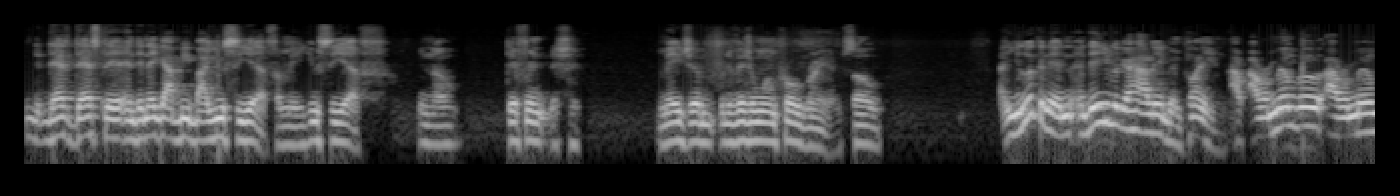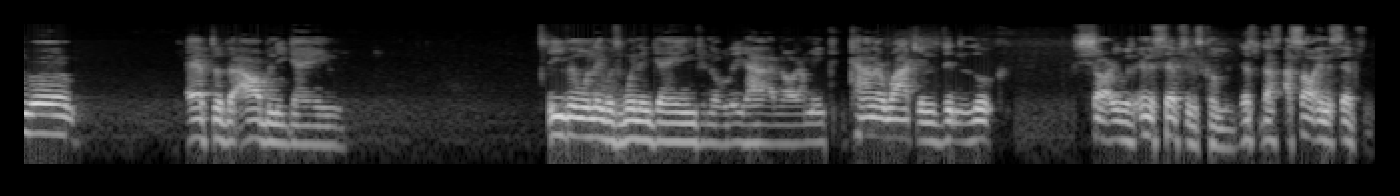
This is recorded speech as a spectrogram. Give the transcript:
that's that's there. And then they got beat by UCF. I mean UCF. You know, different major Division One program. So you're looking at, and then you look at how they've been playing. I, I remember, I remember after the Albany game, even when they was winning games, you know, Lehigh and all. I mean, Connor Watkins didn't look sharp. It was interceptions coming. That's, that's I saw interceptions,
